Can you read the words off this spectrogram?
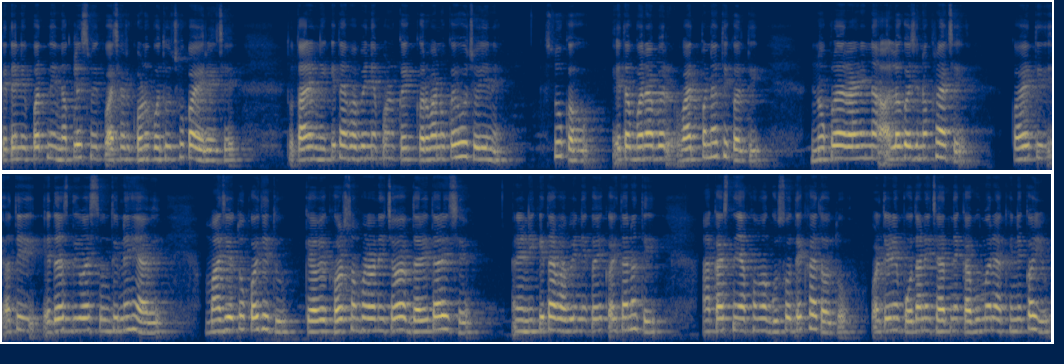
કે તેની પત્ની નકલી સ્મિત પાછળ ઘણું બધું છુપાઈ રહી છે. તો તારે નિકિતા ભાભીને પણ કંઈક કરવાનું કહેવું જોઈએ ને? શું કહું? એ તો બરાબર વાત પણ નથી કરતી. નોકરા રાણીના અલગ જ નખરા છે. કહેતી હતી એ દસ દિવસ સુધી નહીં આવે. માજે તો કહી દીધું કે હવે ઘર સંભાળવાની જવાબદારી તારી છે. અને નિકિતા ભાભીને કંઈ કહેતા નથી. આકાશની આંખોમાં ગુસ્સો દેખાતો હતો, પણ તેણે પોતાની જાતને કાબૂમાં રાખીને કહ્યું,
